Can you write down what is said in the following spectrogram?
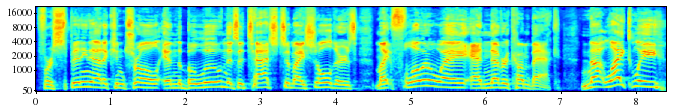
for spinning out of control and the balloon that's attached to my shoulders might float away and never come back. Not likely,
